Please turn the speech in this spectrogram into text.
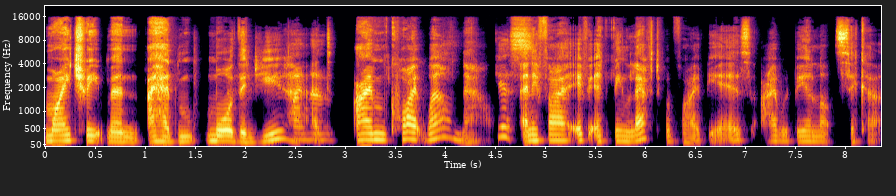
my treatment, I had more than you had, I'm quite well now. Yes. And if I if it had been left for five years, I would be a lot sicker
